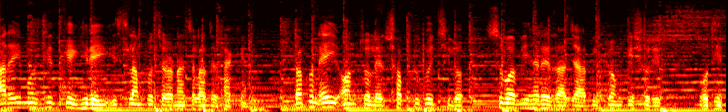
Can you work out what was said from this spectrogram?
আর এই মসজিদকে ঘিরেই ইসলাম প্রচারণা চালাতে থাকেন। তখন এই অঞ্চলের সবটুকুই ছিল সুবা বিহারের রাজা বিক্রম কিশোরীর অধীন।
